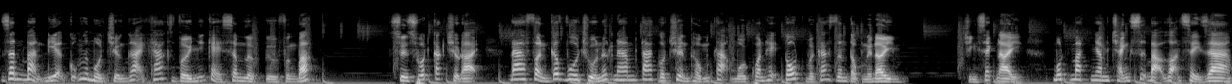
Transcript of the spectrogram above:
dân bản địa cũng là một chướng ngại khác với những kẻ xâm lược từ phương Bắc. Xuyên suốt các triều đại, đa phần các vua chúa nước Nam ta có truyền thống tạo mối quan hệ tốt với các dân tộc nơi đây. Chính sách này, một mặt nhằm tránh sự bạo loạn xảy ra,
